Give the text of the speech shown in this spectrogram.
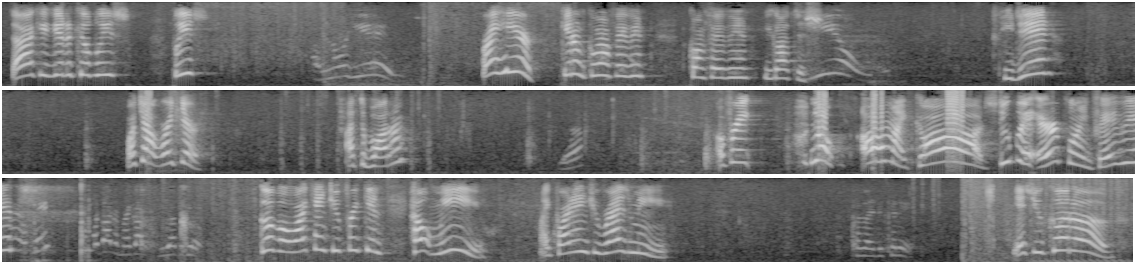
That I could get a kill, please. Please. I don't know where he is. Right here. Get him. Come on, Fabian. Come on, Fabian. You got this. Yield. He did? Watch out, right there. At the bottom. Yeah. Oh, freak. No. Oh, my God. Stupid airplane, Fabian. I got him. I got him. You got the kill. Good, but why can't you freaking help me? Like, why didn't you res me? Cause I couldn't. Yes, you could have.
